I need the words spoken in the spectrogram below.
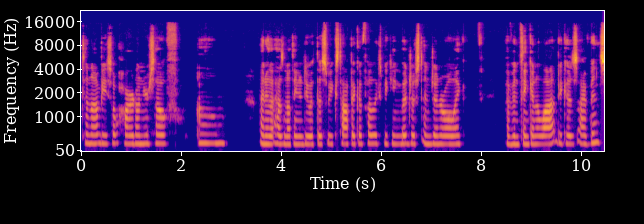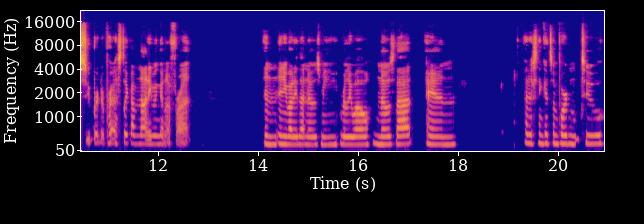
to not be so hard on yourself. Um, I know that has nothing to do with this week's topic of public speaking, but just in general, like, I've been thinking a lot because I've been super depressed. Like, I'm not even gonna front. And anybody that knows me really well knows that. And I just think it's important to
